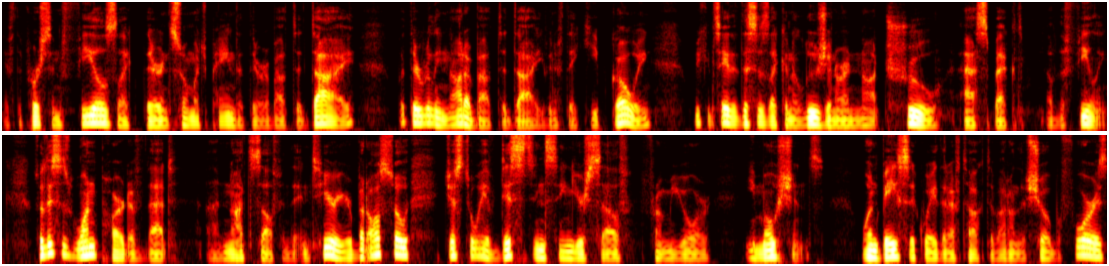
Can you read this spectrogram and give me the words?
If the person feels like they're in so much pain that they're about to die, but they're really not about to die, even if they keep going, we can say that this is like an illusion or a not true aspect of the feeling. So, this is one part of that uh, not self in the interior, but also just a way of distancing yourself from your emotions. One basic way that I've talked about on the show before is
